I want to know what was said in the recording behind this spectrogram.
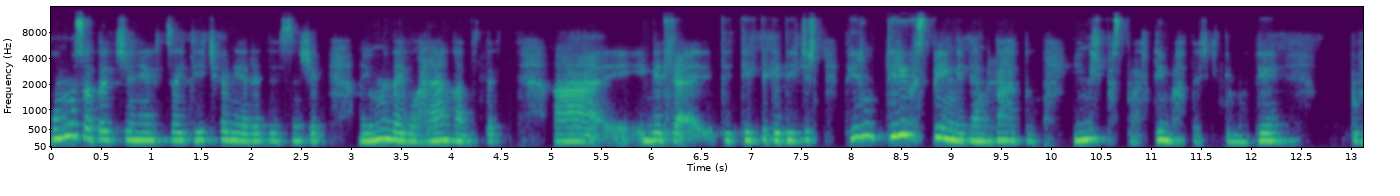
хүмүүс одоо чинь яг сая тийчгаг яриад байсан шиг юмд айгу хайн ганддаг а ингээд тэгдэг гэдэг чинь шүү тэр тэрийг бас би ингээд амар гаадаг ингэж бас болт юм бахтаж гэдэг юм уу те бүр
